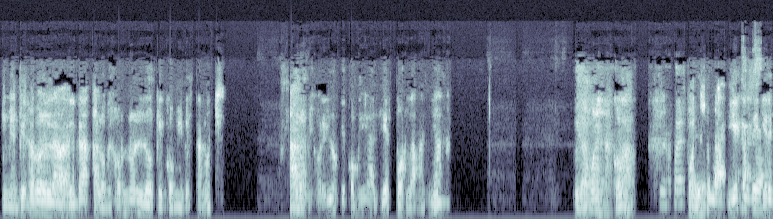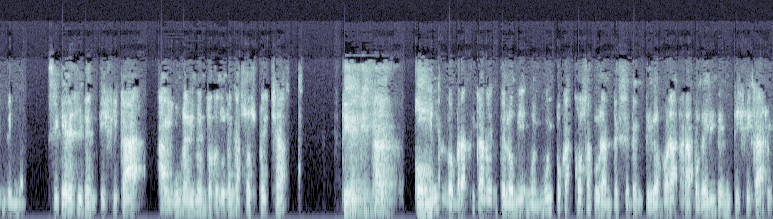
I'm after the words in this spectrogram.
y me empieza a doler la barriga, a lo mejor no es lo que he comido esta noche. A lo mejor es lo que comí ayer por la mañana. Cuidado con estas cosas. Por eso la dieta, si quieres, si quieres identificar algún alimento que tú tengas sospechas, tienes que estar comiendo prácticamente lo mismo en muy pocas cosas durante 72 horas para poder identificarlo.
